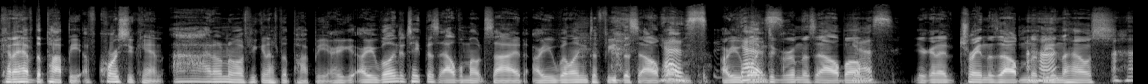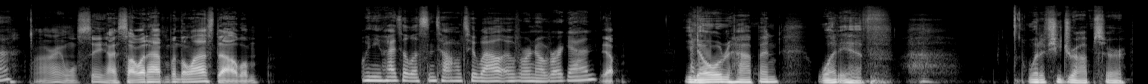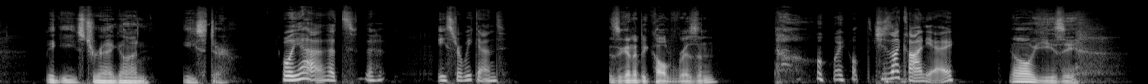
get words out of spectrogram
can I have the puppy? Of course you can. Ah, I don't know if you can have the puppy. Are you are you willing to take this album outside? Are you willing to feed this album? Yes. Are you willing to groom this album? Yes. You're gonna train this album to be Uh-huh. in the house. Uh huh. All right, we'll see. I saw what happened with the last album. When you had to listen to All Too Well over and over again. Yep. You know what would happen? What if? What if she drops her big Easter egg on Easter? Well, yeah, that's the Easter weekend. Is it gonna be called Risen? She's not Kanye. Oh, Yeezy.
